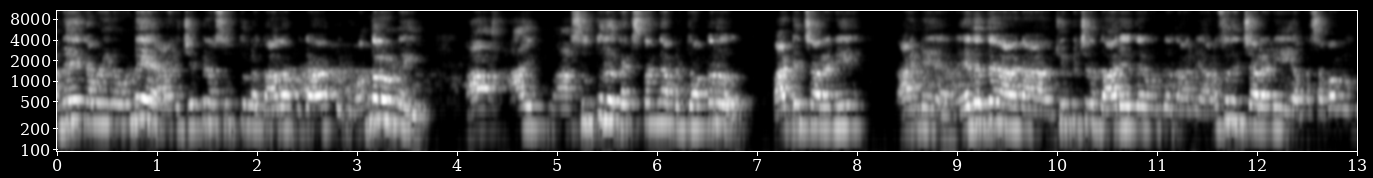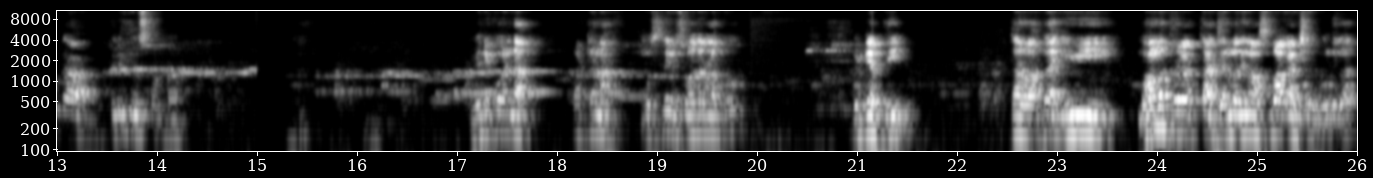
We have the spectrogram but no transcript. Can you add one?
అనేకమైన ఉన్నాయి. ఆయన చెప్పిన సూక్తులు దాదాపుగా కొన్ని వందలు ఉన్నాయి. ఆ ఆ సూక్తులు ఖచ్చితంగా ప్రతి ఒక్కరూ పాటించాలని ఆయన్ని ఏదైతే ఆయన చూపించిన దారి అయితే ఉందో దాన్ని అనుసరించాలని ఒక సభావంగా సభాముఖంగా వినికొండ వెనికొండ పట్టణ ముస్లిం సోదరులకు విజ్ఞప్తి. తర్వాత ఈ మొహమ్మద్ ప్రవక్త జన్మదిన శుభాకాంక్షలు ముందుగా.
